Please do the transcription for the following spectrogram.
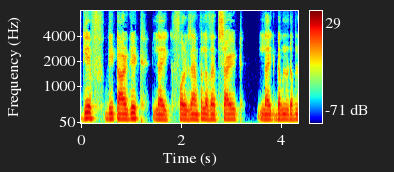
give the target, like for example, a website like www.iba.edu.pk.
